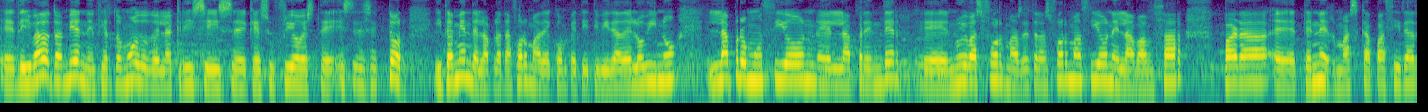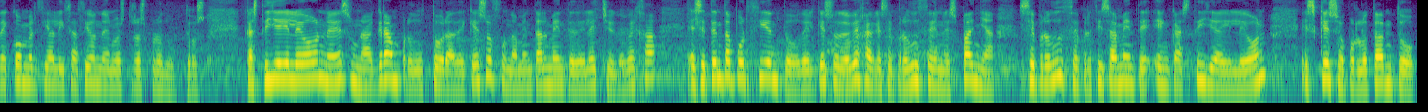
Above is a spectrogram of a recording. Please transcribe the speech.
eh, derivado también, en cierto modo, de la crisis eh, que sufrió este, este sector y también de la plataforma de competitividad del ovino, la promoción, el aprender eh, nuevas formas de transformación, el avanzar para tener más capacidad de comercialización de nuestros productos. Castilla y León es una gran productora de queso, fundamentalmente de leche y de oveja. El 70% del queso de oveja que se produce en España se produce precisamente precisamente en Castilla y León. Es queso, por lo tanto,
